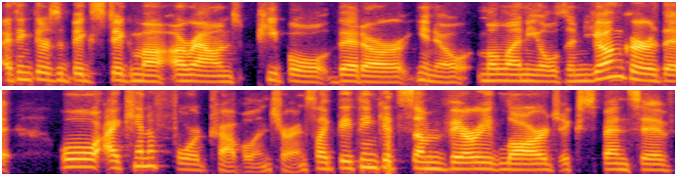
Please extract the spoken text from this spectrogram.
I think there's a big stigma around people that are, you know, millennials and younger that, oh, I can't afford travel insurance. Like they think it's some very large, expensive,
